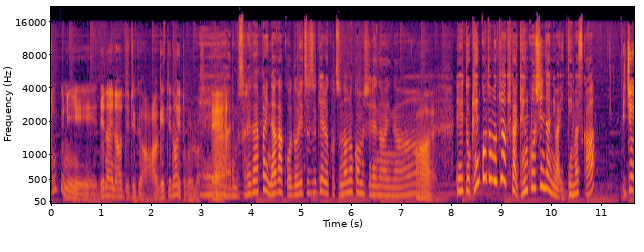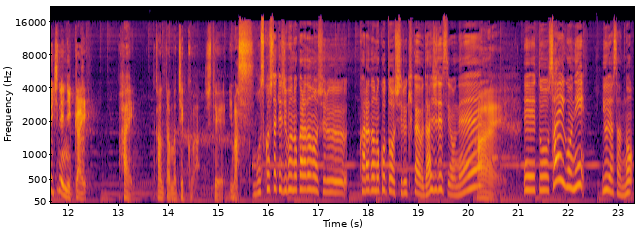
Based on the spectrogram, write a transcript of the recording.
特に出ないなっていう時は上げてないと思いますへねー。あでもそれがやっぱり長く踊り続けるコツなのかもしれないな、はい。えっ、と健康と向き合う機会健康診断には行っていますか？一応一年に一回はい簡単なチェックはしています。もう少しだけ自分の体の知る体のことを知る機会は大事ですよね、はい。えっ、と最後にゆうやさんの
